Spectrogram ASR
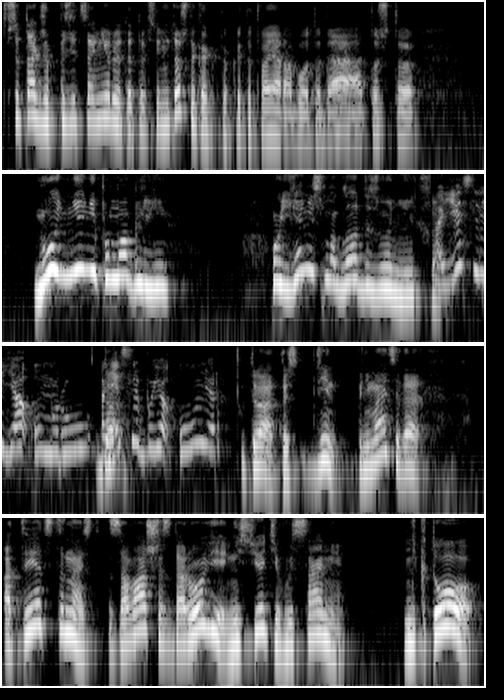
все так же позиционируют это все не то, что как только это твоя работа, да, а то, что, ну, мне не помогли, ой, я не смогла дозвониться. А если я умру? А да. А если бы я умер? Да, то есть, блин, понимаете, да, ответственность за ваше здоровье несете вы сами. Никто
